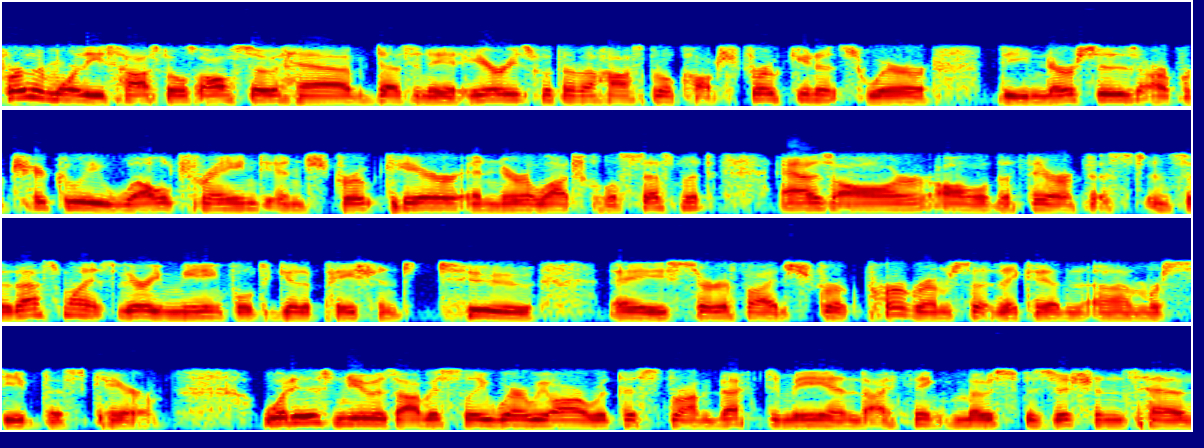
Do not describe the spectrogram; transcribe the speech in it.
Furthermore, these hospitals also have designated areas within the hospital called stroke units where the nurses are particularly well trained in stroke care and neurological assessment, as are all of the therapists. And so that's why it's very meaningful to get a patient to a certified stroke program so that they can um, receive this care. What is new is obviously where we are with this thrombectomy, and I think most physicians have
